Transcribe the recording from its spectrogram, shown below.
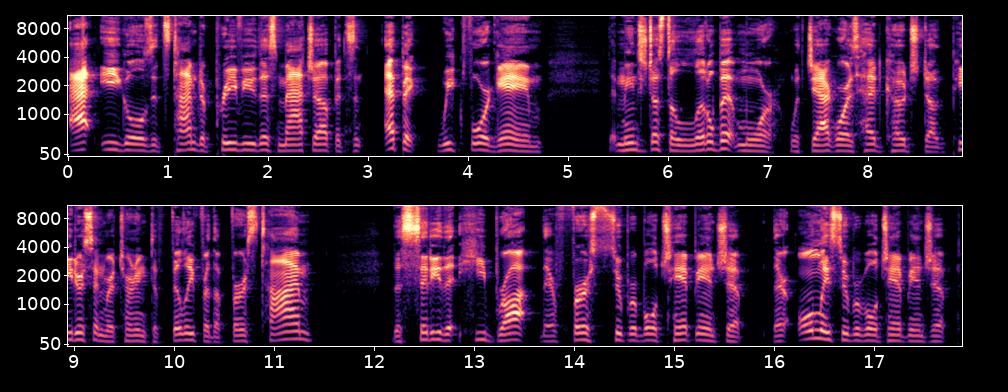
at Eagles. It's time to preview this matchup. It's an epic week four game that means just a little bit more with Jaguars head coach Doug Pederson returning to Philly for the first time. The city that he brought their first Super Bowl championship, their only Super Bowl championship,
